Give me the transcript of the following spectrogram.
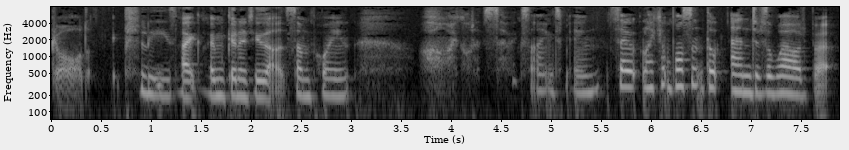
god. Please, like I'm gonna do that at some point. Oh my god, it's so exciting to me. So like it wasn't the end of the world, but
